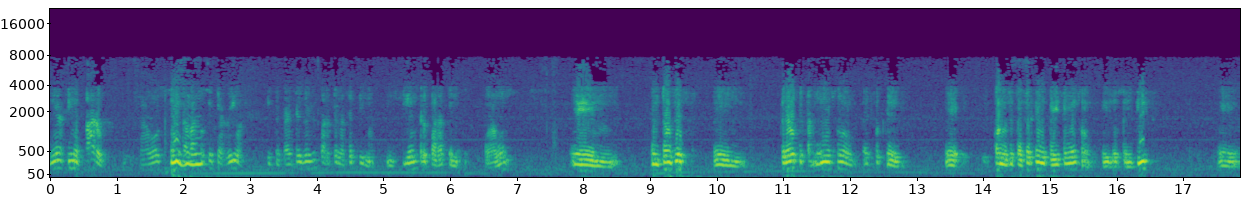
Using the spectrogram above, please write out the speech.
mira, así me paro, vos, si abajo, siete arriba, si te caes seis veces, párate la séptima, y siempre párate, vamos. Eh, entonces, eh, creo que también eso, eso que, eh, cuando se te acercan y te dicen eso, y lo sentís, eh,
